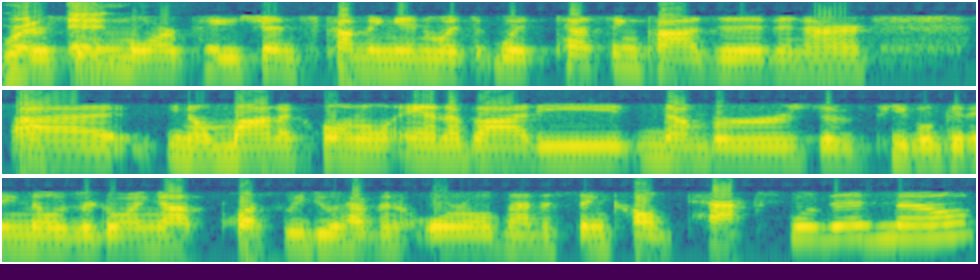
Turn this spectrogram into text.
right. we're seeing and- more patients coming in with with testing positive, and our uh, you know monoclonal antibody numbers of people getting those are going up. Plus, we do have an oral medicine called Paxlovid now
